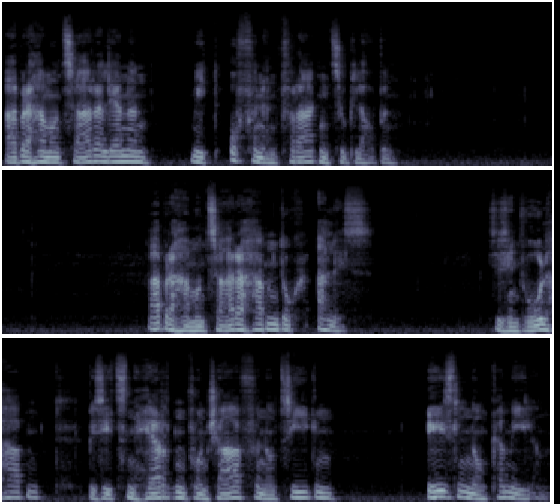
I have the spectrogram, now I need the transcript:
Abraham und Sarah lernen, mit offenen Fragen zu glauben. Abraham und Sarah haben doch alles. Sie sind wohlhabend, besitzen Herden von Schafen und Ziegen, Eseln und Kamelen.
